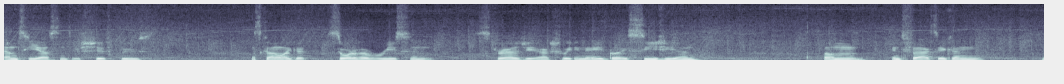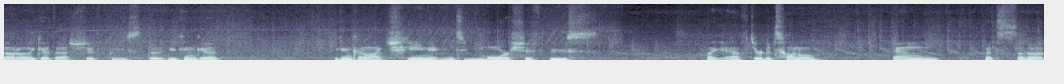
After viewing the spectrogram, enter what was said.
MTS into shift boost. It's kind of like a sort of a recent strategy actually made by CGN. Um, in fact, you can not only get that shift boost, but you can get you can kind of like chain it into more shift boosts like after the tunnel, and that's uh,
